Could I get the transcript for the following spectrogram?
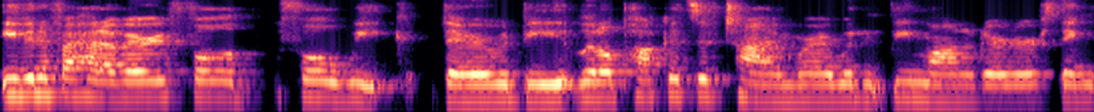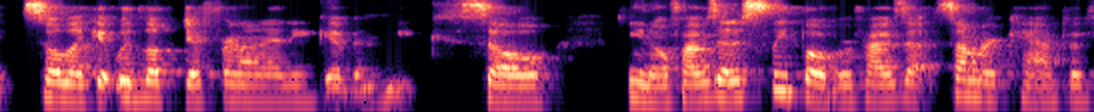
even if I had a very full full week, there would be little pockets of time where I wouldn't be monitored or think so like it would look different on any given week. So you know, if I was at a sleepover, if I was at summer camp, if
